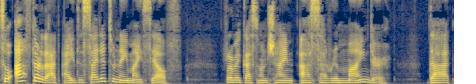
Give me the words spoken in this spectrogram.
So after that, I decided to name myself Rebecca Sunshine as a reminder that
